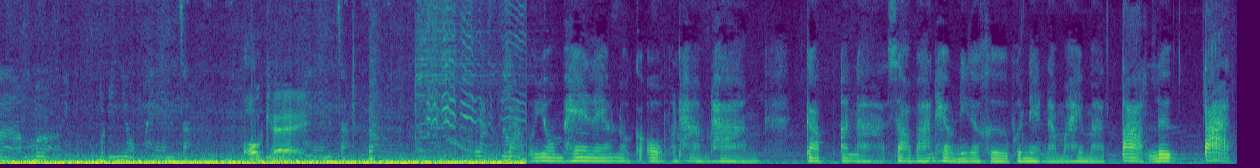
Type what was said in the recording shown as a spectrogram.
มาใหม่บริยอมแพ้นะจ๊ะโอเคแพ้นะจ๊ะ หลังจากว่ายอมแพ้แล้วเนาะก็ออกมาถามทาง กับอาณาชาวบ้านแถวนี้ก็คือ เพื่อนแนะนำมาให้มาตาดเลิกตาดใจจ้ะ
